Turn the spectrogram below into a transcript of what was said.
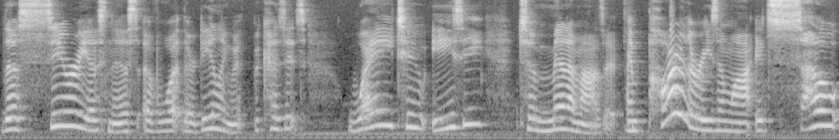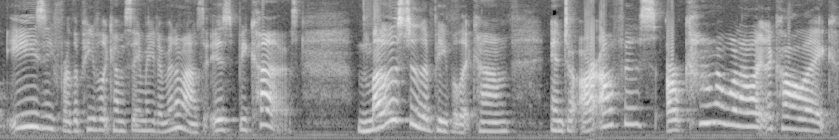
the seriousness of what they're dealing with because it's way too easy to minimize it. And part of the reason why it's so easy for the people that come see me to minimize it is because most of the people that come into our office are kind of what I like to call like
